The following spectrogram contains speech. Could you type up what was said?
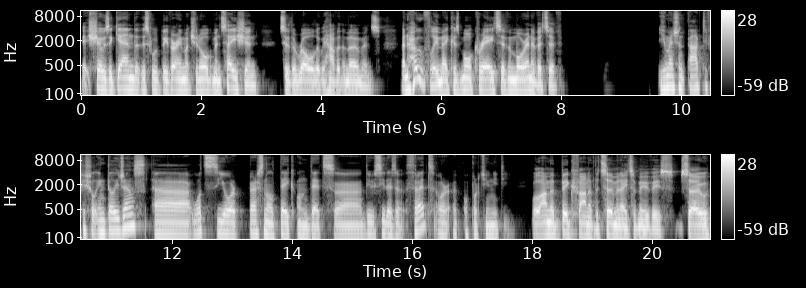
it shows again that this would be very much an augmentation to the role that we have at the moment and hopefully make us more creative and more innovative. You mentioned artificial intelligence. Uh, what's your personal take on that? Uh, do you see it as a threat or an opportunity? Well, I'm a big fan of the Terminator movies. So,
